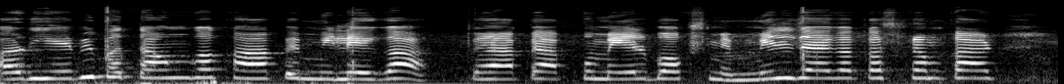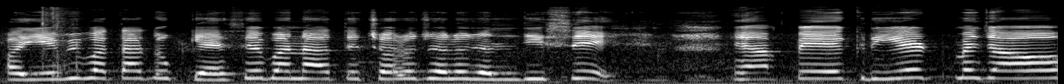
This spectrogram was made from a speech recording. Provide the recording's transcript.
और ये भी बताऊँगा कहाँ पे मिलेगा. तो यहाँ पे आपको मेल बॉक्स में मिल जाएगा कस्टम कार्ड और ये भी बता दो कैसे बनाते. चलो चलो, जल्दी से. यहाँ पे क्रिएट में जाओ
